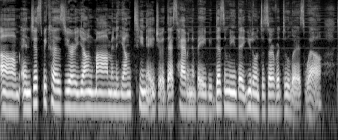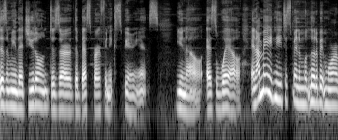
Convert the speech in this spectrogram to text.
Um, and just because you're a young mom and a young teenager that's having a baby doesn't mean that you don't deserve a doula as well. Doesn't mean that you don't deserve the best birthing experience, you know, as well. And I may need to spend a little bit more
